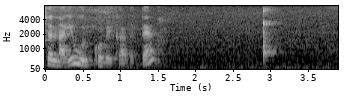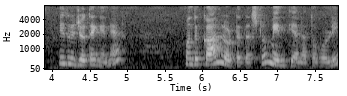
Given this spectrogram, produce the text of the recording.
ಚೆನ್ನಾಗಿ ಹುರ್ಕೋಬೇಕಾಗತ್ತೆ. ಇದ್ರ ಜೊತೆಗೇ ಒಂದು ಕಾಲು ಲೋಟದಷ್ಟು ಮೆಂತ್ಯನ ತಗೊಳ್ಳಿ.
